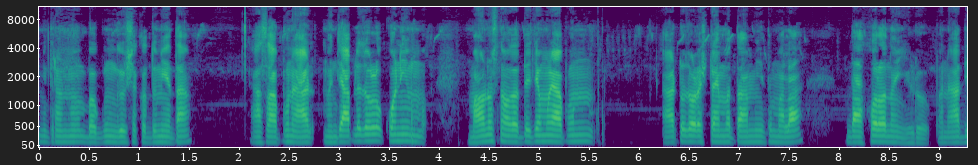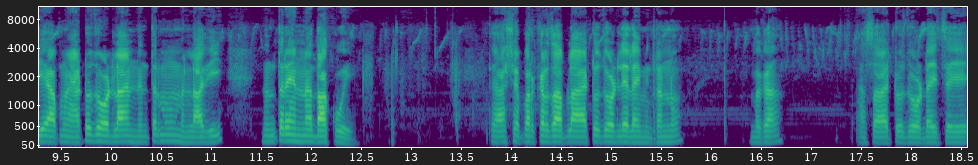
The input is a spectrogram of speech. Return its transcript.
मित्रांनो बघून घेऊ शकता तुम्ही आता. असं आपण आ म्हणजे आपल्याजवळ कोणी माणूस नव्हता त्याच्यामुळे आपण ऑटो जोडायच्या टायमात आम्ही तुम्हाला दाखवला नाही व्हिडिओ पण आधी आपण ऑटो जोडला आणि नंतर मग म्हणलं आधी नंतर यांना दाखवू तर अशा प्रकारचा आपला ऑटो जोडलेला आहे मित्रांनो. बघा असा ऑटो जोडायचं हे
